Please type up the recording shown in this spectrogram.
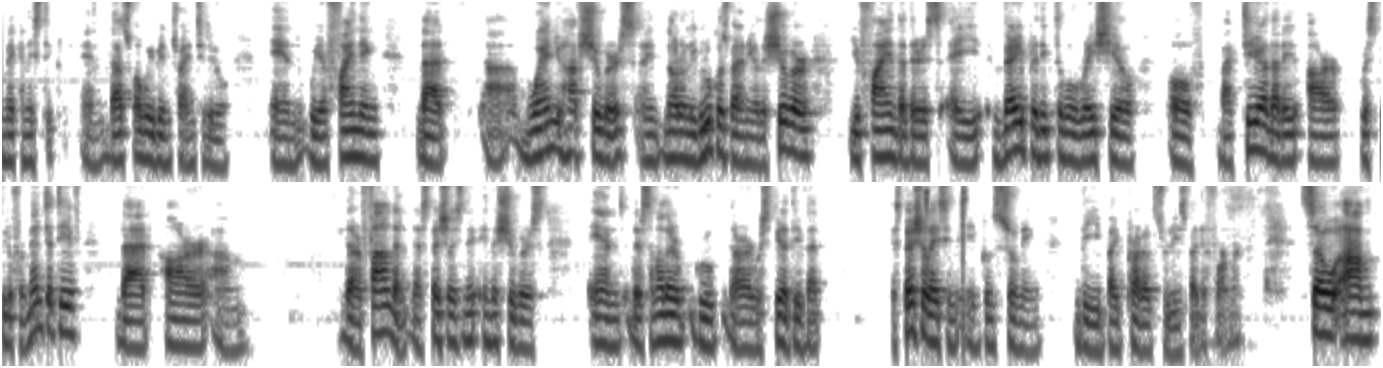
mechanistically. And that's what we've been trying to do. And we are finding that uh, when you have sugars, and not only glucose, but any other sugar, you find that there is a very predictable ratio of bacteria that are respiro-fermentative, that are um, that are found that, that specialize in, in, the sugars. And there's another group that are respirative that specialize in, in consuming the byproducts released by the former. So um,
